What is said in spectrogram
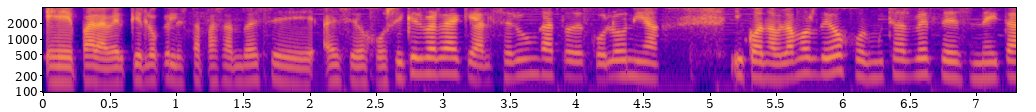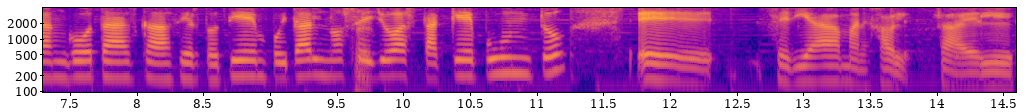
eh, para ver qué es lo que le está pasando a ese, a ese ojo. Sí que es verdad que al ser un gato de colonia y cuando hablamos de ojos muchas veces necesitan gotas cada cierto tiempo y tal, no sé Sí. yo hasta qué punto eh, sería manejable. O sea, el,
